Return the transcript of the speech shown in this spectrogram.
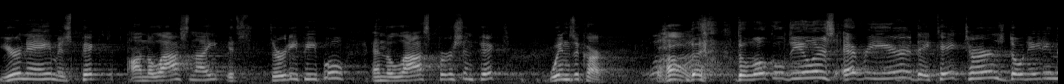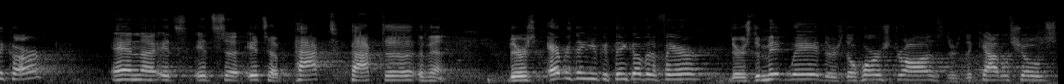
your name is picked on the last night. It's 30 people, and the last person picked wins a car. Wow. The, the local dealers, every year, they take turns donating the car, and uh, it's, it's, uh, it's a packed, packed uh, event. There's everything you could think of at a fair. There's the midway, there's the horse draws, there's the cattle shows.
